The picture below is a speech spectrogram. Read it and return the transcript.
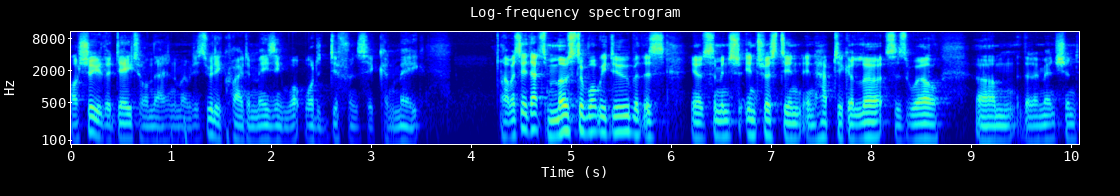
I'll show you the data on that in a moment. It's really quite amazing what, what a difference it can make. I would say that's most of what we do, but there's you know, some in interest in, in haptic alerts as well um, that I mentioned.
